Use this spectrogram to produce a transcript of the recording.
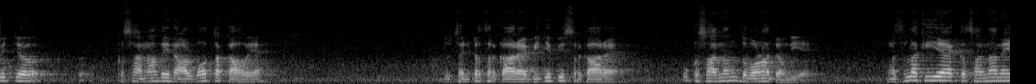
ਵਿੱਚ ਕਿਸਾਨਾਂ ਦੇ ਨਾਲ ਬਹੁਤ ਧੱਕਾ ਹੋਇਆ। ਜੋ ਸੈਂਟਰ ਸਰਕਾਰ ਹੈ, ਬੀਜੇਪੀ ਸਰਕਾਰ ਹੈ, ਉਹ ਕਿਸਾਨਾਂ ਨੂੰ ਦਬਾਉਣਾ ਚਾਹੁੰਦੀ ਹੈ। ਮਸਲਾ ਕੀ ਹੈ, ਕਿਸਾਨਾਂ ਨੇ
